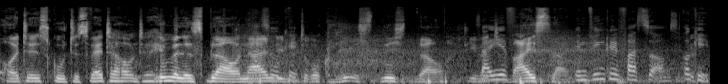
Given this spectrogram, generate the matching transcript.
Heute ist gutes Wetter und der Himmel ist blau. Nein, so, okay. die Bedruckung ist nicht blau. Die Sei wird weiß sein. Im Winkel fast so aus. Okay.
